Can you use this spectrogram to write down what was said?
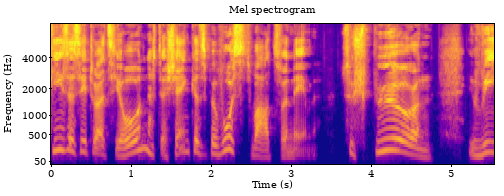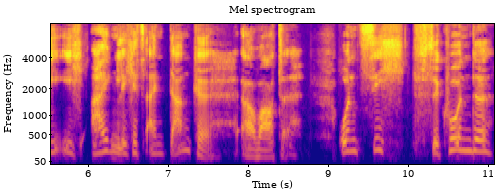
diese Situation des Schenkens bewusst wahrzunehmen zu spüren, wie ich eigentlich jetzt ein Danke erwarte und sich Sekunde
